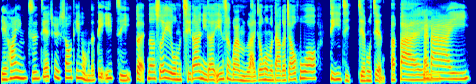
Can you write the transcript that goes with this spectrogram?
也欢迎直接去收听我们的第一集。对，那所以我们期待你的 Instagram 来跟我们打个招呼哦。第一集节目见，拜拜，拜拜。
